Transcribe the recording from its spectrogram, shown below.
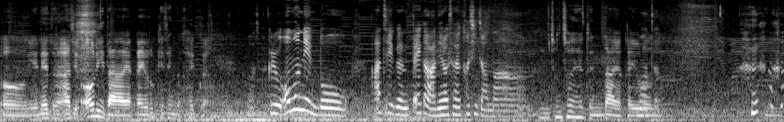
어 얘네들은 아직 어리다 약간 이렇게 생각할 거야. 맞아. 그리고 어머님도 아직은 때가 아니라 생각하시잖아. 음, 천천히 해도 된다 약간 이런. 맞아.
